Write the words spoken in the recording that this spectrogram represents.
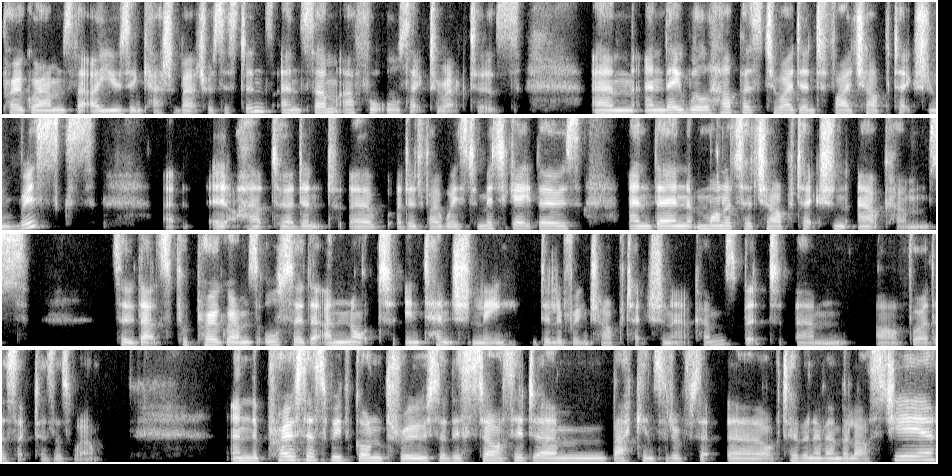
programs that are using cash and voucher assistance, and some are for all sector actors. Um, and they will help us to identify child protection risks, uh help to ident uh, identify ways to mitigate those, and then monitor child protection outcomes. So that's for programs also that are not intentionally delivering child protection outcomes, but um, are for other sectors as well. And the process we've gone through, so this started um, back in sort of uh, October, November last year.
